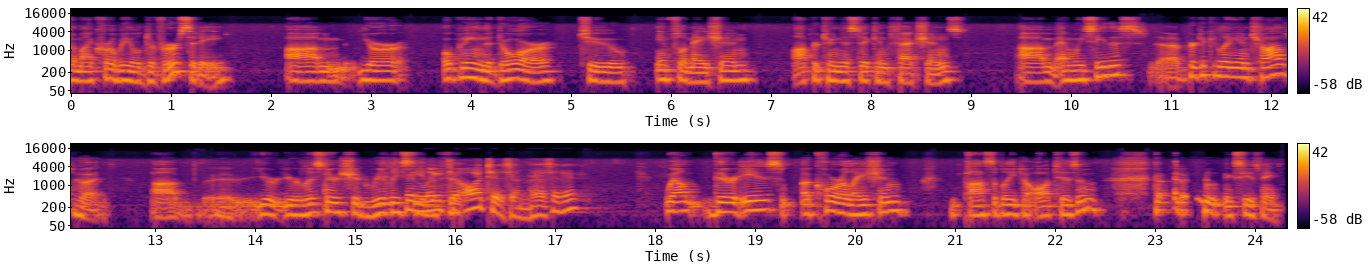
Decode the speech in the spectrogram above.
the microbial diversity, um, you're opening the door to inflammation, opportunistic infections, Um, and we see this uh, particularly in childhood. Uh, your, your listeners should really it's been see linked to autism, hasn't it? Well, there is a correlation possibly to autism. Excuse me.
